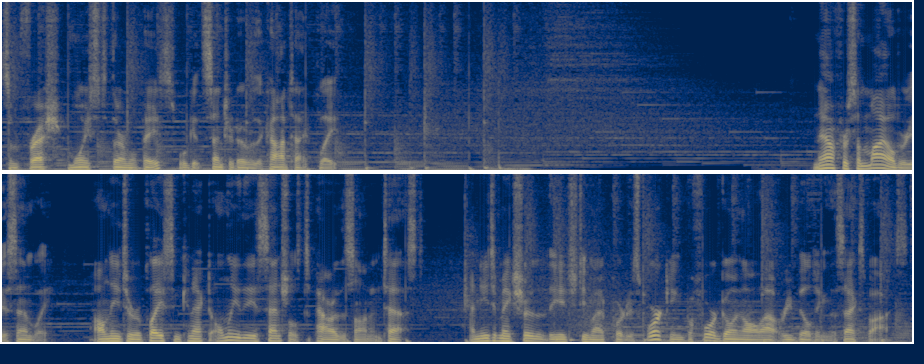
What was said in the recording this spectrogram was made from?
Some fresh, moist thermal paste will get centered over the contact plate. Now for some mild reassembly. I'll need to replace and connect only the essentials to power this on and test. I need to make sure that the HDMI port is working before going all out rebuilding this Xbox.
